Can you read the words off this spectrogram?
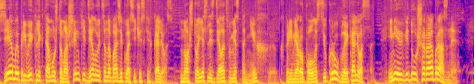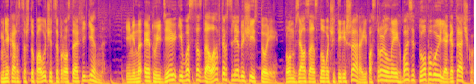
Все мы привыкли к тому, что машинки делаются на базе классических колес. А что если сделать вместо них, к примеру, полностью круглые колеса? Имею в виду шарообразные. Мне кажется, что получится просто офигенно. Именно эту идею и воссоздал автор следующей истории. Он взял за основу четыре шара и построил на их базе топовую лего-тачку.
